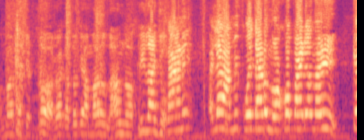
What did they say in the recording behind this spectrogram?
અમારો તો કેટલો હરક હતો કે અમારો લાલ નોકરી લાજો તાણે એટલે અમે કોઈ દાડો નોખો પાડ્યો નહીં કે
